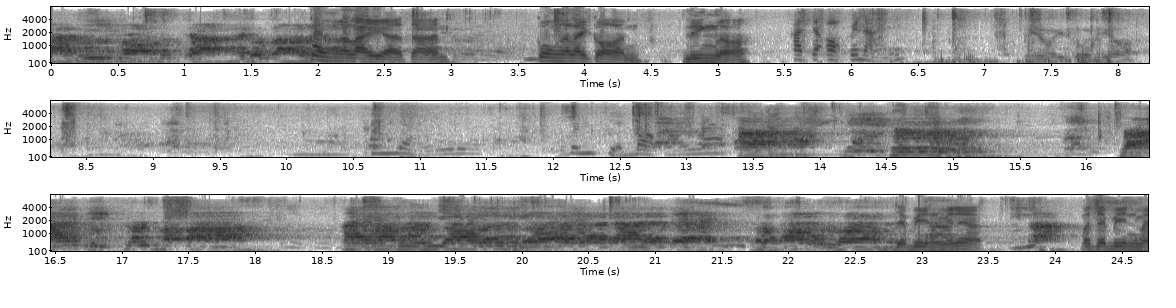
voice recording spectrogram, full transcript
หาที่พร้อมทุกอย่างให้พวกเรากงอะไรอะอาจารย์กงอะไรก่อน ลิงเหรอ อาจจะออกไปไหนนี่อีกตัวนี้อะขึ้นใหญ่เรื่อยๆจะมีเขียนบอกไว้ว่าอ่าเป็นการอะไรนี่คือไม้ติดขึ้นพระป่าในทำบุญจองละหนึ่งร้อยอาจารย์จะแจกหลวงพ่ออุดรจะบินไหมเนี่ยอะมันจะบินไหม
